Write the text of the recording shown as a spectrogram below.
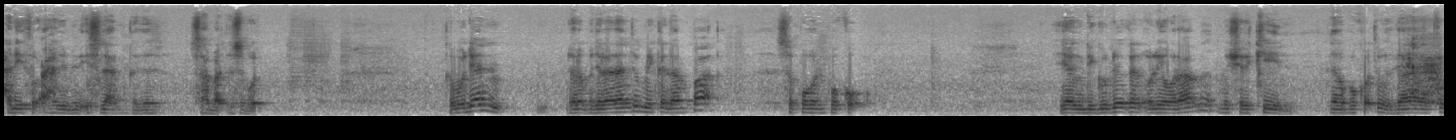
hadithu ahli bin Islam kata sahabat tersebut. Kemudian dalam perjalanan tu mereka nampak sepohon pokok yang digunakan oleh orang musyrikin. Nama pokok tu Zatu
